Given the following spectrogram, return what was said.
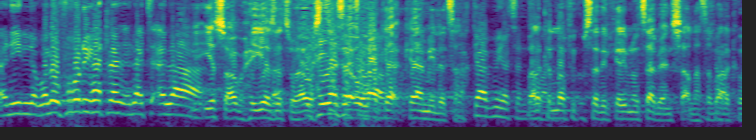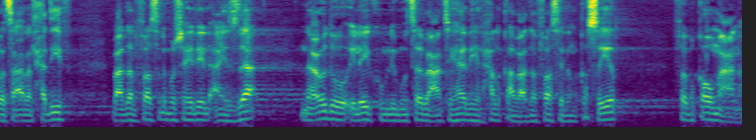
يعني ولو فرغت لا, لا يصعب حيازتها واستيفاؤها كاملة. كاملة. بارك الله فيك أستاذي الكريم. نتابع إن شاء الله تبارك وتعالى الحديث بعد الفاصل. مشاهدينا الأعزاء نعود إليكم لمتابعة هذه الحلقة بعد فاصل قصير. فابقوا معنا.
